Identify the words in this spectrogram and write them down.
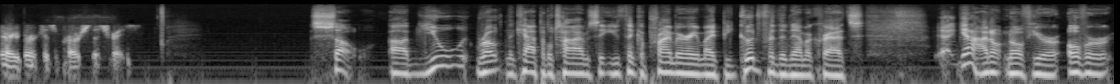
Mary Burke has approached this race. So, uh, you wrote in the Capital Times that you think a primary might be good for the Democrats. Uh, you know, I don't know if you're over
